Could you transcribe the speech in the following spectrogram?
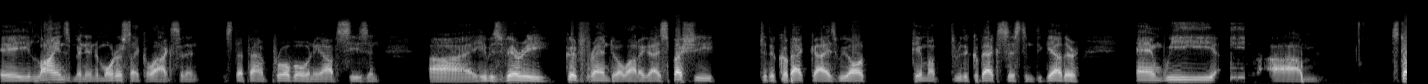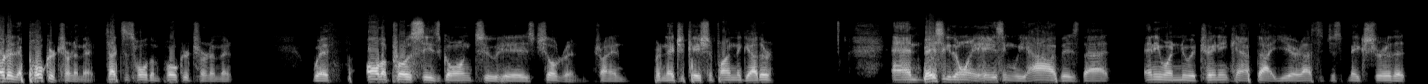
a linesman in a motorcycle accident, Stéphane Provost, in the off season. Uh, he was very good friend to a lot of guys, especially to the Quebec guys. We all came up through the Quebec system together, and we um, started a poker tournament, Texas Hold'em poker tournament, with all the proceeds going to his children, try and put an education fund together. And basically, the only hazing we have is that anyone new at training camp that year has to just make sure that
